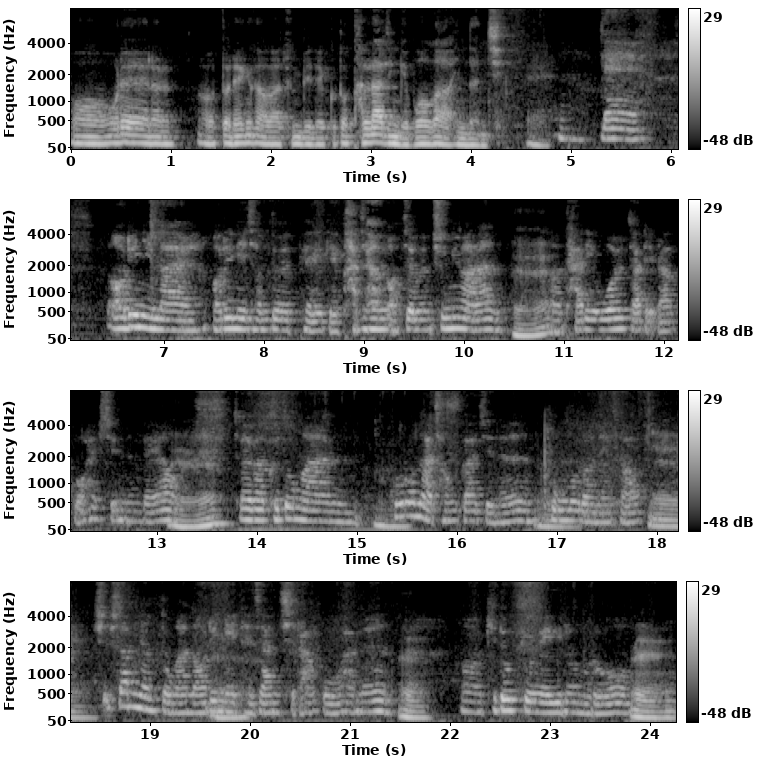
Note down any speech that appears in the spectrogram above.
어, 올해는 어떤 행사가 준비됐고 또 달라진 게 뭐가 있는지. 예. 네. 어린이날 어린이 전도협회에게 가장 어쩌면 중요한 예. 어, 달이 5월달이라고 할 수 있는데요. 예. 저희가 그동안 코로나 전까지는 동물원에서 예. 13년 동안 어린이 네. 대잔치라고 하는 예. 어, 기독교의 이름으로 네. 어,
